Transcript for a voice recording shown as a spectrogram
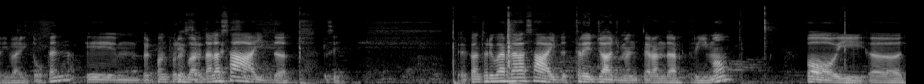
eh, i vari token. E mm, per quanto riguarda la side, sì. Per quanto riguarda la side, 3 Judgment per andare primo. Poi 3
